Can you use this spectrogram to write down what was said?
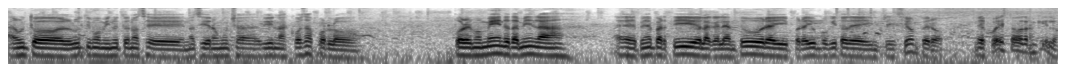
al último, minuto no se, no se dieron muchas bien las cosas por lo, por el momento también la, el primer partido, la calentura y por ahí un poquito de imprecisión, pero después todo tranquilo.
